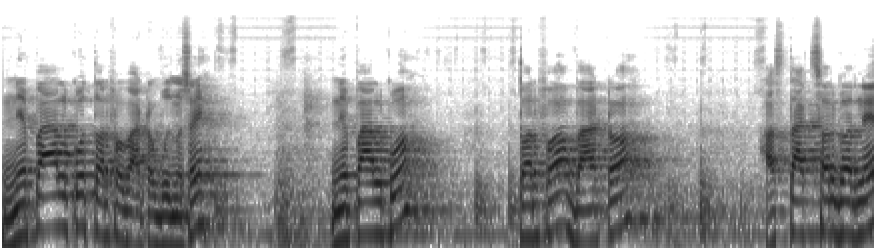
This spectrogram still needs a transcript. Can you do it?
नेपालको तर्फबाट बुझ्नुहोस् है। नेपालको तर्फबाट हस्ताक्षर गर्ने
